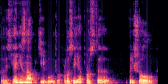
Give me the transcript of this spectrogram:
то есть я не знал, какие будут вопросы, я просто пришел,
